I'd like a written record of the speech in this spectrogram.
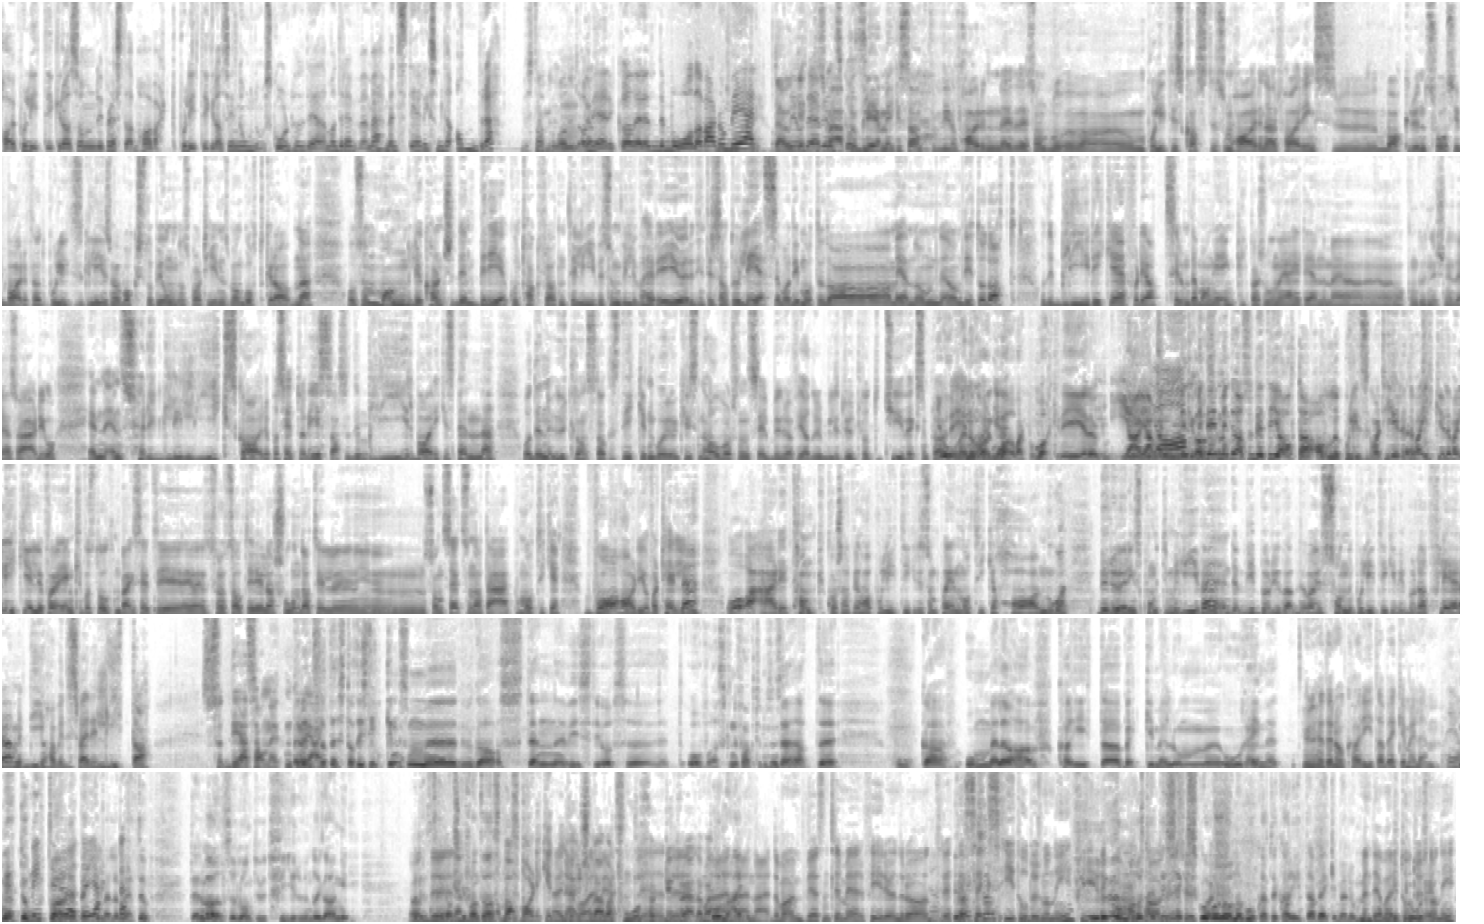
har politikere som de fleste av dem har vært politikere siden ungdomsskolen. og Det er det de har drevet med. Mens det er liksom det andre. Du snakker om Amerika Det, er- det må da være noe mer. Det er jo og dette det som er problemet. ikke sant? Vi har en, en sånn øh, politisk kaste som har en erfaringsbakgrunn så å si bare fra det politiske liv, som har vokst opp i ungdomspartiene, som har gått gradene, og som mangler kanskje den brede kontaktflaten til livet som vil være, gjøre det interessant å lese hva de måtte da mene om, om ditt og datt. Og det blir det ikke. fordi at selv om det er mange enkeltpersoner, jeg er helt enig med øh, Håkon Gundersen i det, så er det jo en, en sørgelig lik skare på sett og vis. Altså Det blir bare ikke spennende. Og denne utlånsstatistikken hvor Kristin Halvorsens selvbiografi hadde blitt utlånt til 20 eksemplarer Jo, i men hele nå har den bare vært på markedet i en Ja, ja, men, men, men, det, men det, altså, dette gjaldt da alle politiske partier. Dette var ikke, det var like ille for, egentlig for Stoltenberg sett i, tross alt i relasjon da, til øh, sånn sett. sånn at det er på en måte ikke Hva har de å fortelle? Og er det et tankekors at vi har politikere som på en måte ikke har noe berøringspunkter med livet? Vi, burde, jo- det var jo sånne politikere vi burde hatt flere av, men de har vi dessverre lite av. Så Det er sannheten, tror jeg. Den statistikken som eh, du ga oss, den eh, viste jo også et overraskende faktum, syns jeg. At eh, boka om eller av Karita Bekkemellom Orheim Hun heter nå Karita Bekkemellem. Ja. nettopp Mitt bare røde Bekkemellom. Nettopp. Den var altså lånt ut 400 ganger. Ja, det det- er ganske Var, fantastisk. var det ikke Nei, det var, det var vesentlig. 42, tror jeg det var. Nei, nei. nei, det var vesentlig mer. 436 ja. i 2009. Det kom antageligvis 436 går å låne boka til Karita Bekkemellom. Men det var i 2009.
